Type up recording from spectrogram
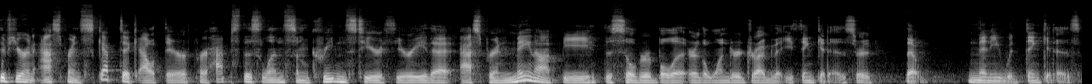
if you're an aspirin skeptic out there, perhaps this lends some credence to your theory that aspirin may not be the silver bullet or the wonder drug that you think it is, or that many would think it is.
